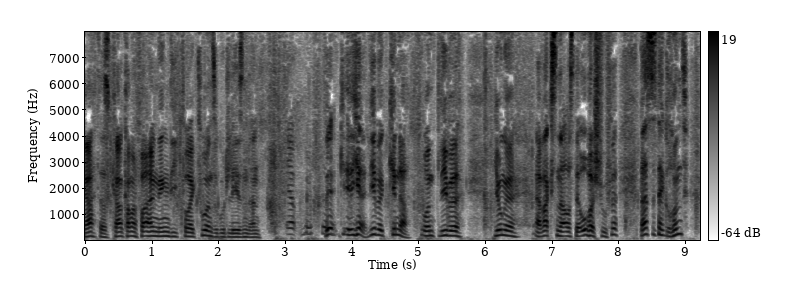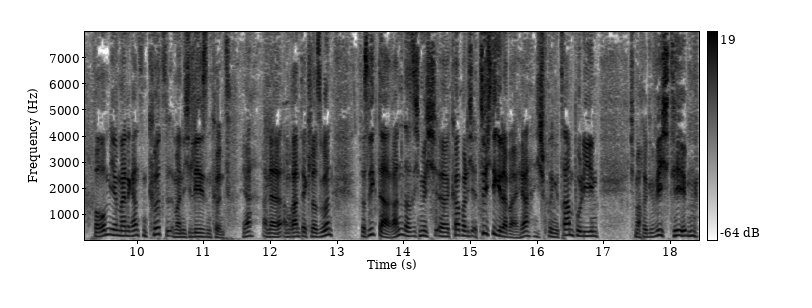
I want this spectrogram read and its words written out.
Ja, das kann, kann man vor allen Dingen die Korrekturen so gut lesen dann. Ja, bestimmt. Hier, liebe Kinder und liebe junge Erwachsene aus der Oberstufe, das ist der Grund, warum ihr meine ganzen Kürzel immer nicht lesen könnt, ja, an der, am Rand der Klausuren. Das liegt daran, dass ich mich äh, körperlich ertüchtige dabei, ja. Ich springe Trampolin, ich mache Gewichtheben,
